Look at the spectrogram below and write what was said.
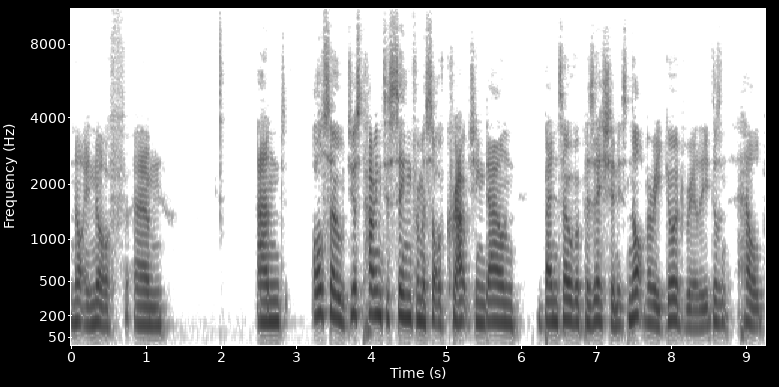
not enough. Um, and also just having to sing from a sort of crouching down, bent over position. It's not very good, really. It doesn't help.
